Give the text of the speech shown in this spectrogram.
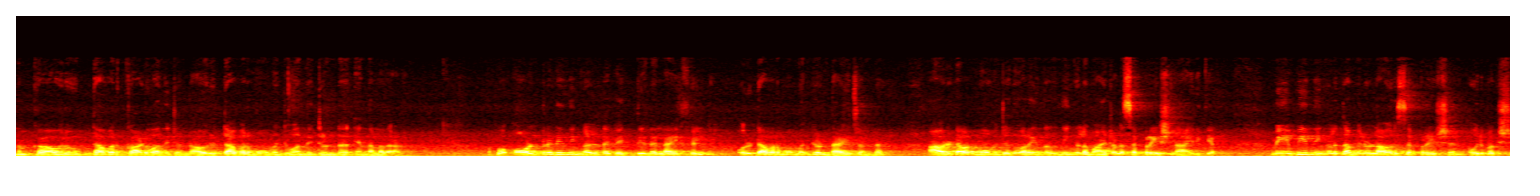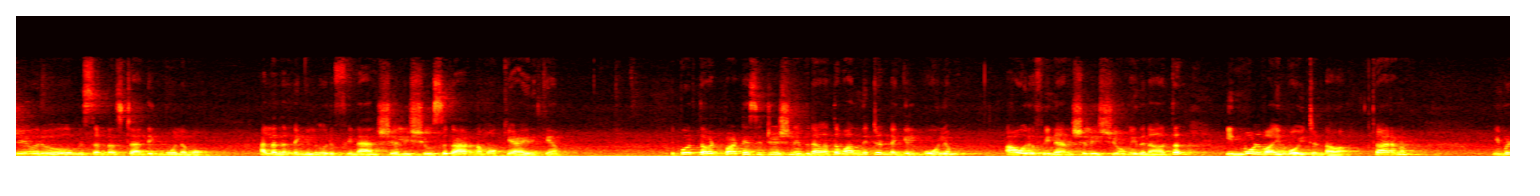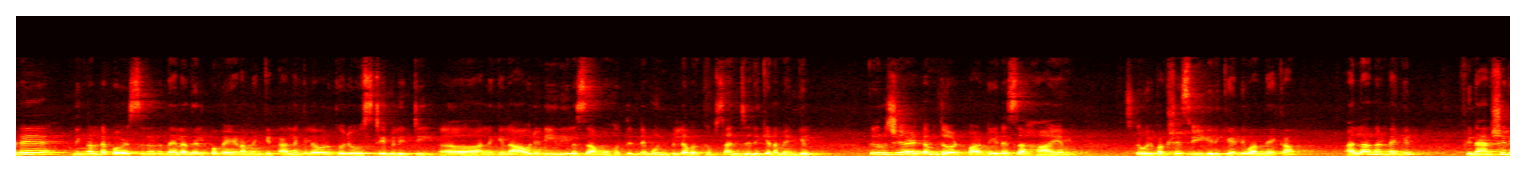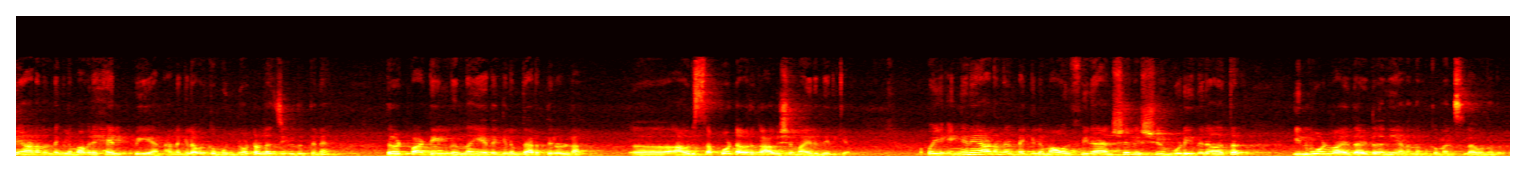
നമുക്ക് ആ ഒരു ടവർ കാർഡ് വന്നിട്ടുണ്ട്. ആ ഒരു ടവർ മൂവ്മെന്റ് വന്നിട്ടുണ്ട് എന്നുള്ളതാണ്. അപ്പോൾ ഓൾറെഡി നിങ്ങളുടെ വ്യക്തിയുടെ ലൈഫിൽ ഒരു ടവർ മൂവ്മെന്റ് ഉണ്ടായിട്ടുണ്ട്. ആ ഒരു ടവർ മൂവ്മെന്റ് എന്ന് പറയുന്നത് നിങ്ങളുമായിട്ടുള്ള സെപ്പറേഷൻ ആയിരിക്കാം. മേ ബി നിങ്ങൾ തമ്മിലുള്ള ആ ഒരു സെപ്പറേഷൻ ഒരു പക്ഷേ ഒരു മിസ്അണ്ടർസ്റ്റാൻഡിങ് മൂലമോ അല്ലെന്നുണ്ടെങ്കിൽ ഒരു ഫിനാൻഷ്യൽ ഇഷ്യൂസ് കാരണമൊക്കെ ആയിരിക്കാം. ഇപ്പോൾ ഒരു തേർഡ് പാർട്ടി സിറ്റുവേഷൻ ഇതിനകത്ത് വന്നിട്ടുണ്ടെങ്കിൽ പോലും ആ ഒരു ഫിനാൻഷ്യൽ ഇഷ്യൂവും ഇതിനകത്ത് ഇൻവോൾവ് ആയി പോയിട്ടുണ്ടാവാം. കാരണം ഇവിടെ നിങ്ങളുടെ പേഴ്സണൽ ഒരു നിലനിൽപ്പ് വേണമെങ്കിൽ അല്ലെങ്കിൽ അവർക്കൊരു സ്റ്റെബിലിറ്റി അല്ലെങ്കിൽ ആ ഒരു രീതിയിൽ സമൂഹത്തിന്റെ മുൻപിൽ അവർക്ക് സഞ്ചരിക്കണമെങ്കിൽ തീർച്ചയായിട്ടും തേർഡ് പാർട്ടിയുടെ സഹായം ഒരു പക്ഷേ സ്വീകരിക്കേണ്ടി വന്നേക്കാം. അല്ലാന്നുണ്ടെങ്കിൽ ഫിനാൻഷ്യലി ആണെന്നുണ്ടെങ്കിലും അവരെ ഹെൽപ്പ് ചെയ്യാൻ അല്ലെങ്കിൽ അവർക്ക് മുന്നോട്ടുള്ള ജീവിതത്തിന് തേർഡ് പാർട്ടിയിൽ നിന്ന് ഏതെങ്കിലും തരത്തിലുള്ള ആ ഒരു സപ്പോർട്ട് അവർക്ക് ആവശ്യമായിരുന്നിരിക്കാം. അപ്പോൾ എങ്ങനെയാണെന്നുണ്ടെങ്കിലും ആ ഒരു ഫിനാൻഷ്യൽ ഇഷ്യൂവും കൂടി ഇതിനകത്ത് ഇൻവോൾവ് ആയതായിട്ട് തന്നെയാണ് നമുക്ക് മനസ്സിലാവുന്നത്.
